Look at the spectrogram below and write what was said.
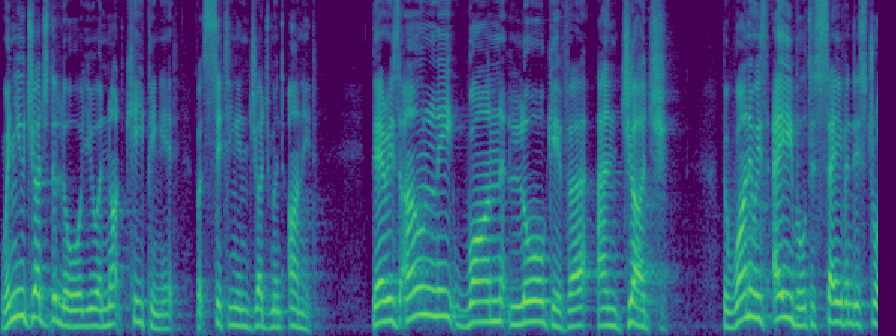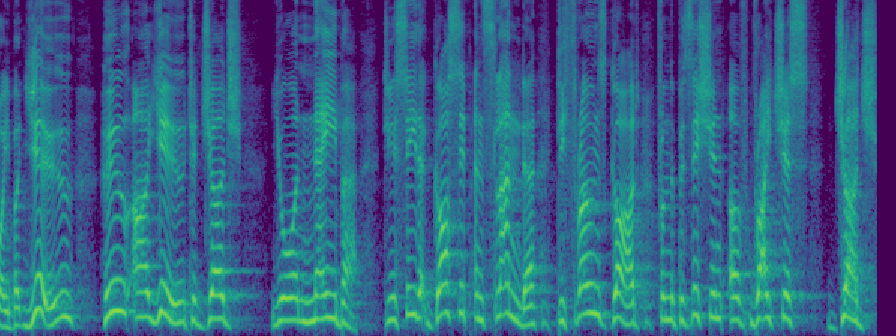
When you judge the law, you are not keeping it, but sitting in judgment on it. There is only one lawgiver and judge, the one who is able to save and destroy. But you, who are you to judge your neighbor. Do you see that gossip and slander dethrones God from the position of righteous judge?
